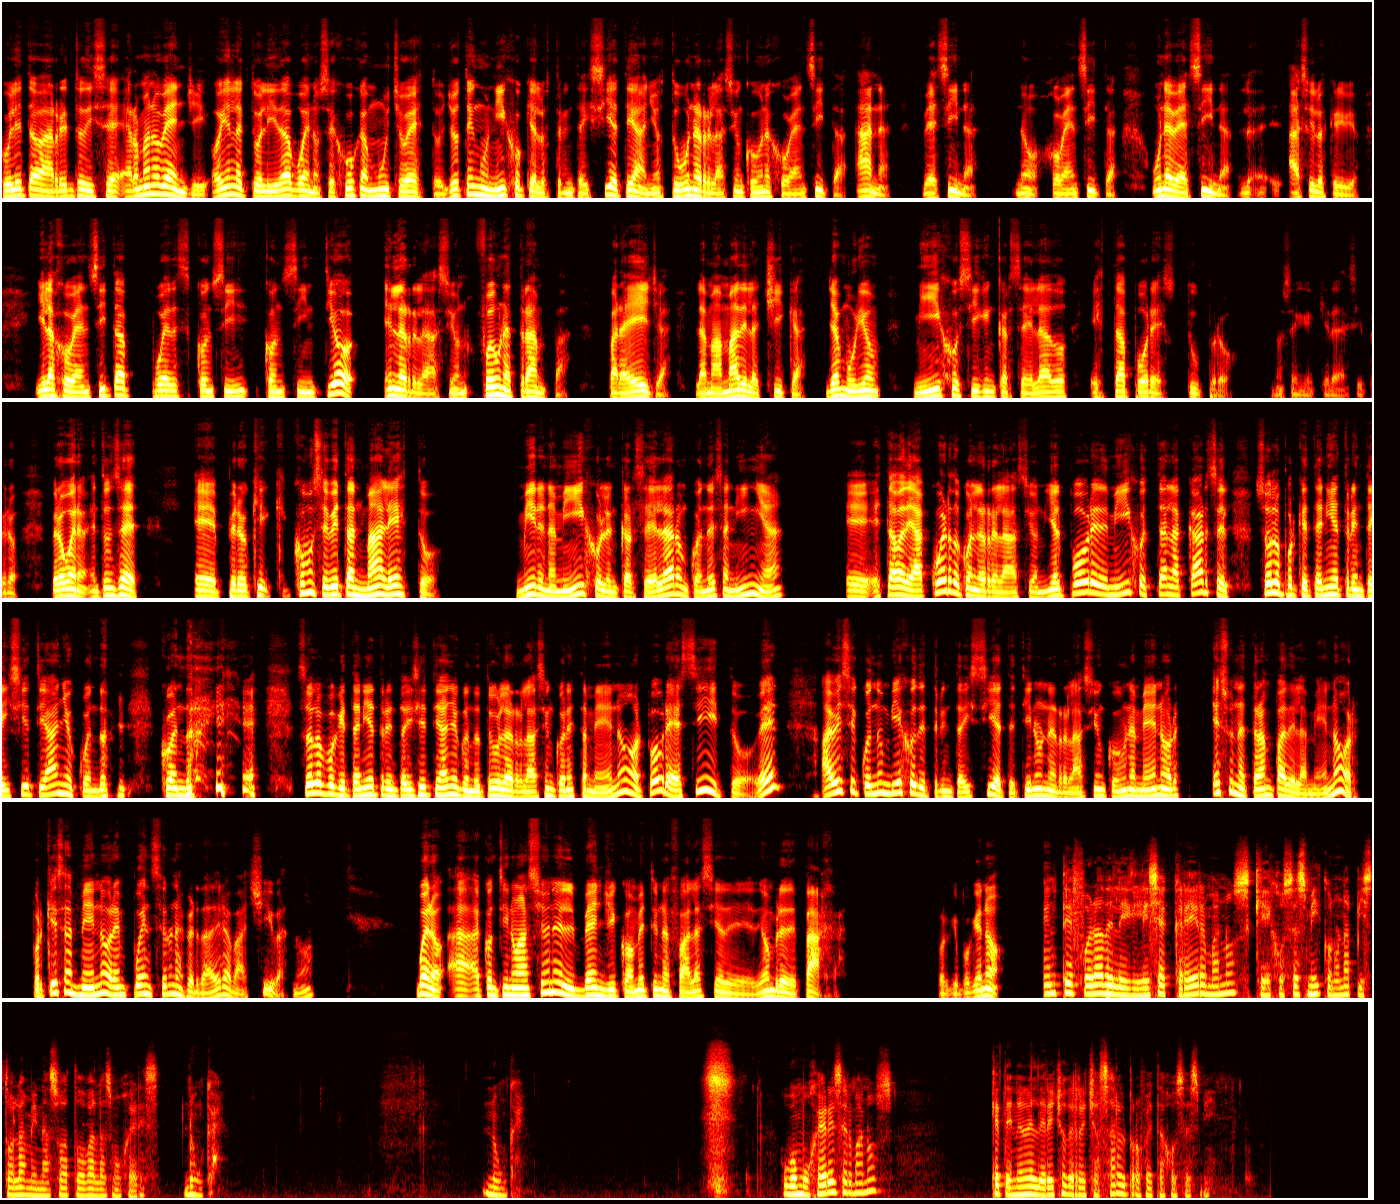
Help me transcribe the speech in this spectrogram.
Julieta Barriento dice, hermano Benji, hoy en la actualidad, bueno, se juzga mucho esto. Yo tengo un hijo que a los 37 años tuvo una relación con una jovencita, Ana, vecina, no, jovencita, una vecina, eh, así lo escribió. Y la jovencita pues consi- consintió en la relación, fue una trampa para ella, la mamá de la chica, ya murió, mi hijo sigue encarcelado, está por estupro. No sé qué quiere decir, pero, pero bueno, entonces, eh, pero ¿qué, qué- cómo se ve tan mal esto? Miren, a mi hijo lo encarcelaron cuando esa niña eh, estaba de acuerdo con la relación y el pobre de mi hijo está en la cárcel solo porque tenía 37 años cuando, cuando solo porque tenía 37 años cuando tuvo la relación con esta menor, pobrecito, ¿ven? A veces cuando un viejo de 37 tiene una relación con una menor, es una trampa de la menor, porque esas menores pueden ser unas verdaderas bachivas, ¿no? Bueno, a, a continuación el Benji comete una falacia de, de hombre de paja. Porque, ¿por qué no? Gente fuera de la iglesia cree, hermanos, que José Smith con una pistola amenazó a todas las mujeres. Nunca. Nunca. Hubo mujeres, hermanos, que tenían el derecho de rechazar al profeta José Smith.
